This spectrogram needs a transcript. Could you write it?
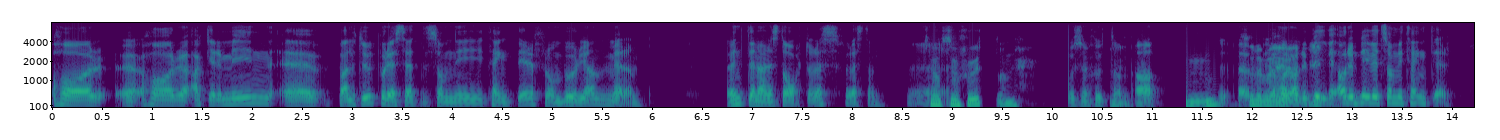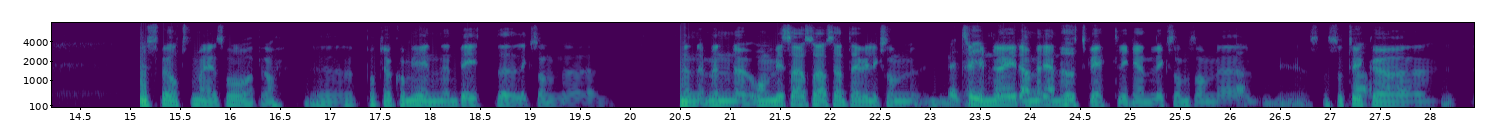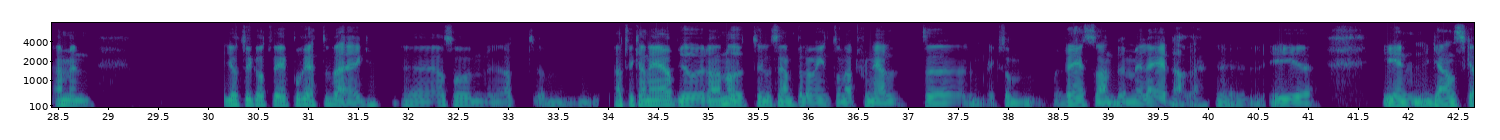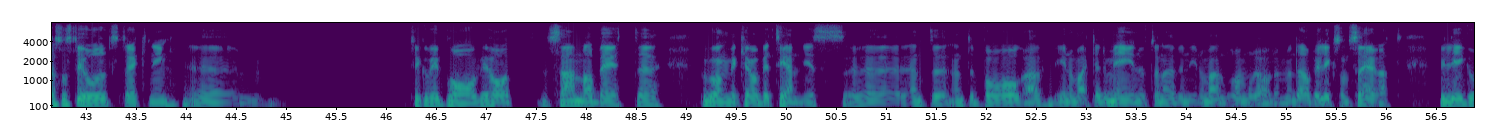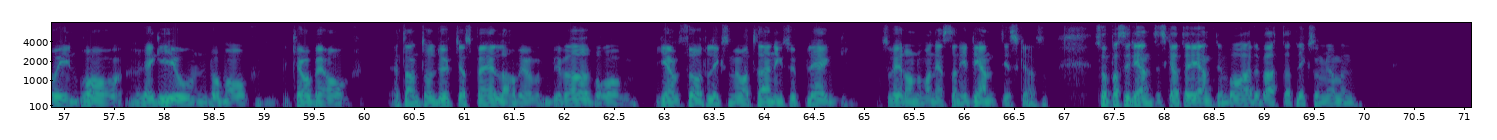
Har, eh, har akademin eh, fallit ut på det sättet som ni tänkte er från början med den? Jag vet inte när den startades förresten. 2017. 2017, ja. Mm. Det var... har, har, det blivit, har det blivit som ni tänkt er? Det är svårt för mig att svara på. För att jag kom in en bit liksom men, men om vi säger så här så är vi, liksom, typ, är vi nöjda med den utvecklingen. Liksom, som, ja. Så tycker ja. jag, ja, men, jag tycker att vi är på rätt väg. Eh, alltså att, att vi kan erbjuda nu till exempel internationellt eh, liksom, resande med ledare eh, i, i en ganska så stor utsträckning. Tycker vi är bra. Vi har ett samarbete på gång med KB Tennis. Inte, inte bara inom akademin utan även inom andra områden. Men där vi liksom ser att vi ligger i en bra region. De har, KB har ett antal duktiga spelare. Vi, har, vi var över och jämförde liksom våra träningsupplägg och så vidare. De var nästan identiska. Så pass identiska att det egentligen bara hade varit att liksom, ja, men,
